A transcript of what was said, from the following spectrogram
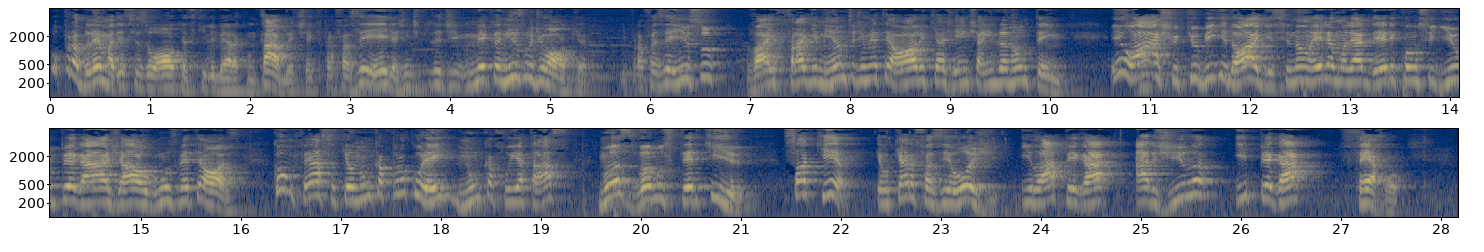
O problema desses walkers que libera com tablet é que para fazer ele a gente precisa de mecanismo de walker. E para fazer isso vai fragmento de meteoro que a gente ainda não tem. Eu acho que o Big Dog, se não ele, a mulher dele, conseguiu pegar já alguns meteoros. Confesso que eu nunca procurei, nunca fui atrás, mas vamos ter que ir. Só que eu quero fazer hoje ir lá pegar argila e pegar ferro.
